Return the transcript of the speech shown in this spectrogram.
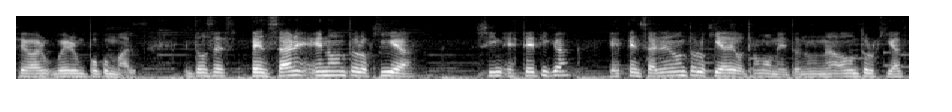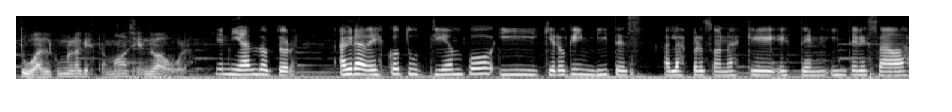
se va a ver un poco mal. Entonces, pensar en odontología sin estética es pensar en odontología de otro momento, en una odontología actual como la que estamos haciendo ahora. Genial, doctor. Agradezco tu tiempo y quiero que invites a las personas que estén interesadas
